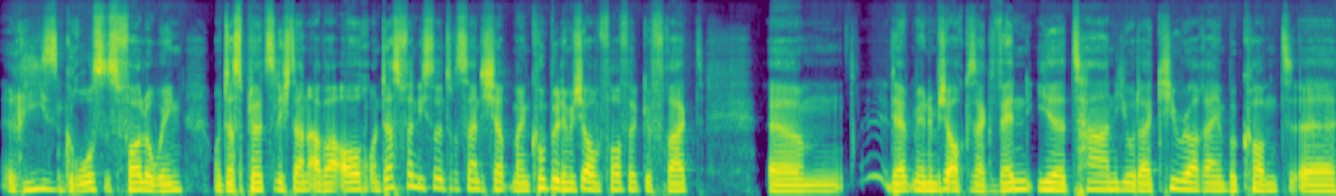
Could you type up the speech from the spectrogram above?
riesengroßes Following und das plötzlich dann aber auch, und das fand ich so interessant, ich habe meinen Kumpel nämlich auch im Vorfeld gefragt, ähm, der hat mir nämlich auch gesagt, wenn ihr Tani oder Kira reinbekommt, äh,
